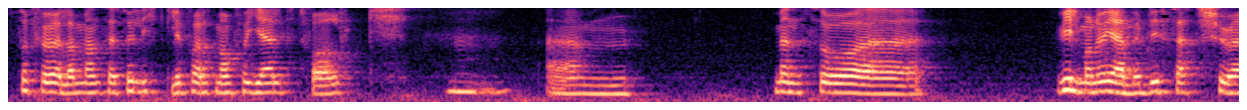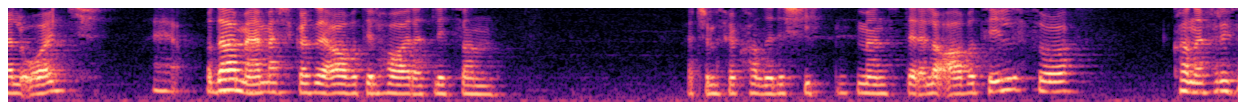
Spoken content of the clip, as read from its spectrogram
så føler man seg så lykkelig for at man får hjulpet folk. Mm. Um, men så eh, vil man jo gjerne bli sett sjøl òg. ja. Og der må jeg merke at jeg av og til har et litt sånn Jeg vet ikke om jeg skal kalle det skittent mønster, eller av og til så kan jeg f.eks.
